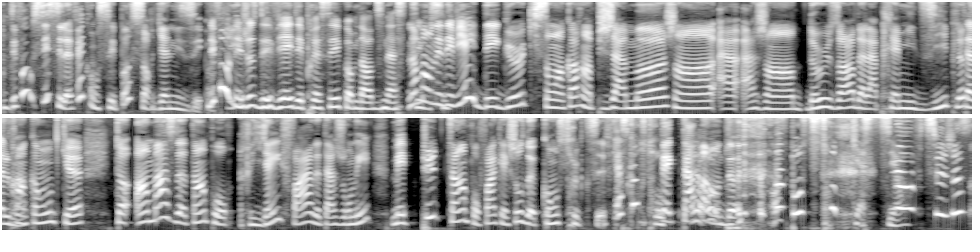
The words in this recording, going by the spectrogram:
Des fois aussi, c'est le fait qu'on sait pas s'organiser. Mm. Des fois, on est juste des vieilles dépressives comme dans Dynasty. Non, mais on aussi. est des vieilles dégueux qui sont encore en pyjama, genre, à, à genre deux heures de l'après-midi. Puis là, tu Tellement. te rends compte que t'as en masse de temps pour rien faire de ta journée, mais plus de temps pour faire quelque chose de constructif. Est-ce qu'on se trouve? Fait que t'abandonnes. On, on se pose-tu trop de questions? Tu fais juste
